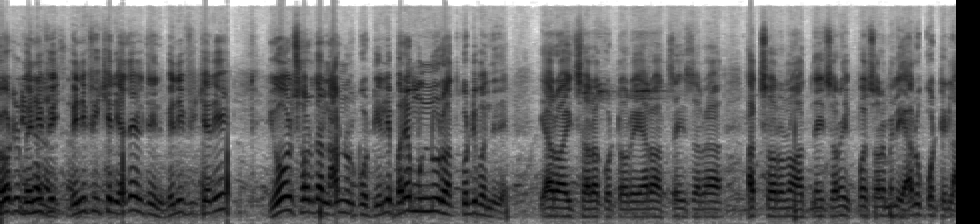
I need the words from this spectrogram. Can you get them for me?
ಟೋಟಲ್ ಬೆನಿಫಿ ಬೆನಿಫಿಷರಿ ಅದೇ ಹೇಳ್ತೀನಿ. ಬೆನಿಫಿಷರಿ ಏಳು ಸಾವಿರದ ನಾನ್ನೂರು ಕೋಟಿಯಲ್ಲಿ ಬರೀ ಮುನ್ನೂರು ಹತ್ತು ಕೋಟಿ ಬಂದಿದೆ. ಯಾರೋ ಐದು ಸಾವಿರ ಕೊಟ್ಟವ್ರೆ ಯಾರೋ ಹದಿನೈದು ಸಾವಿರ ಹತ್ತು ಸಾವಿರನೋ ಹದಿನೈದು ಸಾವಿರ ಇಪ್ಪತ್ತು ಸಾವಿರ ಮೇಲೆ ಯಾರೂ ಕೊಟ್ಟಿಲ್ಲ.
